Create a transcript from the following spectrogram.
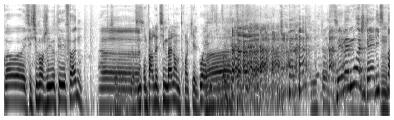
Ouais, ouais, ouais, effectivement, j'ai eu au téléphone. Euh, On parle de Timbaland, tranquille. Ouais, mais même moi, je réalise Mm. pas.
